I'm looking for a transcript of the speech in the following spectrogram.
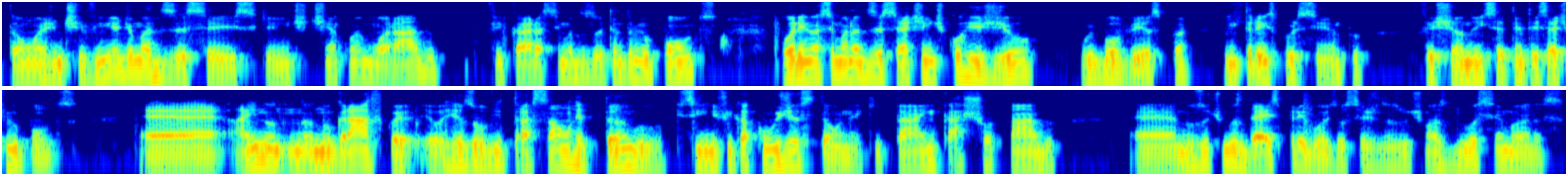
então a gente vinha de uma 16 que a gente tinha comemorado ficar acima dos 80 mil pontos, porém na semana 17 a gente corrigiu o Ibovespa em 3%, fechando em 77 mil pontos. É, aí no, no, gráfico eu resolvi traçar um retângulo que significa congestão, né, que está encaixotado é, nos últimos 10 pregões, ou seja, nas últimas duas semanas.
